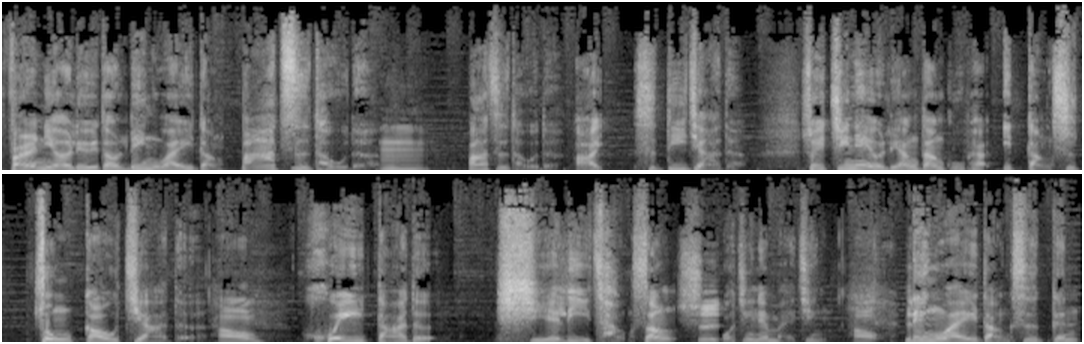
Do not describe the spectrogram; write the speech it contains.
反而你要留意到另外一档八字头的，嗯。八字头的啊，是低价的，所以今天有两档股票，一档是中高价的，好，辉达的协力厂商，是。我今天买进，好，另外一档是跟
